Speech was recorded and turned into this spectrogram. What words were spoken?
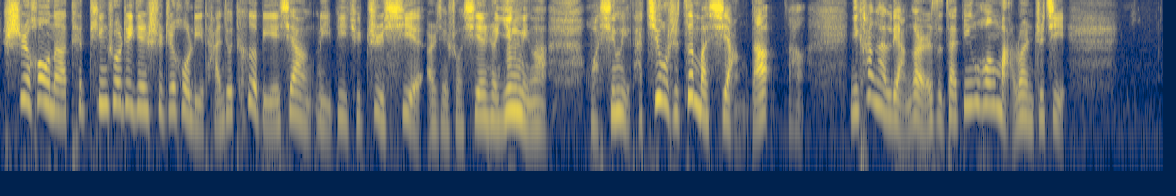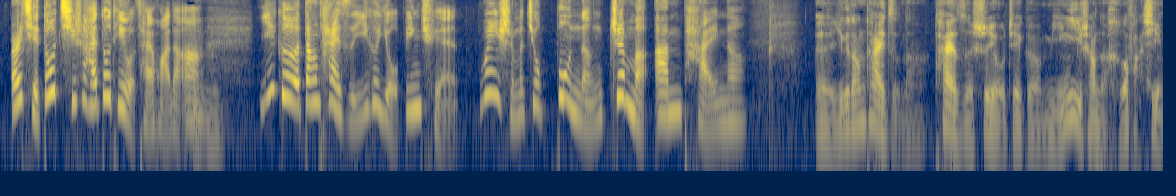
事后呢，他听说这件事之后，李谭就特别向李泌去致谢，而且说：“先生英明啊，我心里他就是这么想的啊。”你看看两个儿子在兵荒马乱之际，而且都其实还都挺有才华的啊。嗯一个当太子，一个有兵权，为什么就不能这么安排呢？呃，一个当太子呢，太子是有这个名义上的合法性，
